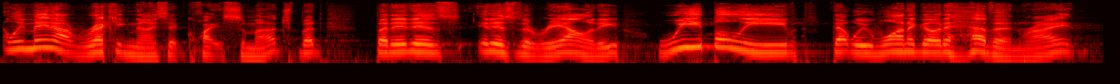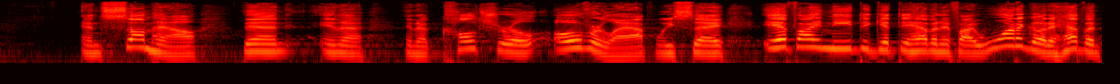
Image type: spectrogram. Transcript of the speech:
and we may not recognize it quite so much, but, but it, is, it is the reality. We believe that we want to go to heaven, right? And somehow, then in a, in a cultural overlap, we say, if I need to get to heaven, if I want to go to heaven,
